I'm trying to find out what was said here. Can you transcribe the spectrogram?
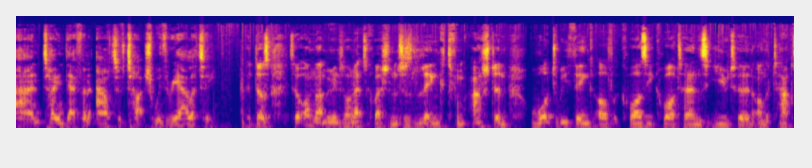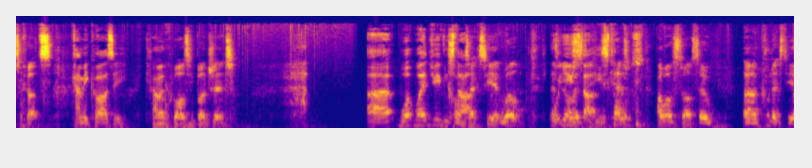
and tone deaf and out of touch with reality. It does. So on that, moving to our next question, which is linked from Ashton, what do we think of Kwasi Kwarteng's U-turn on the tax cuts? Kamikaze. Kamikaze budget. Uh, what? Where do you even start? Context here. Well, let's be you honest. start, he's kept. I will start. So, uh, context here.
